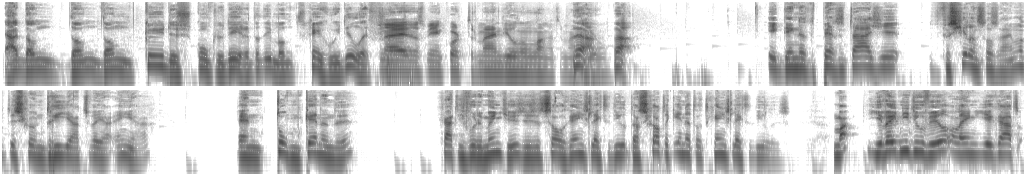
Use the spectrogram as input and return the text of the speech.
ja. dan, dan, dan kun je dus concluderen dat iemand geen goede deal heeft. Nee, dat is meer een korte termijn deal dan een lange termijn ja, deal. ja. Ik denk dat het percentage verschillend zal zijn, want het is gewoon drie jaar, twee jaar, één jaar. En Tom kennende gaat hij voor de muntjes, dus het zal geen slechte deal. Daar schat ik in dat het geen slechte deal is. Maar je weet niet hoeveel, alleen je gaat,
